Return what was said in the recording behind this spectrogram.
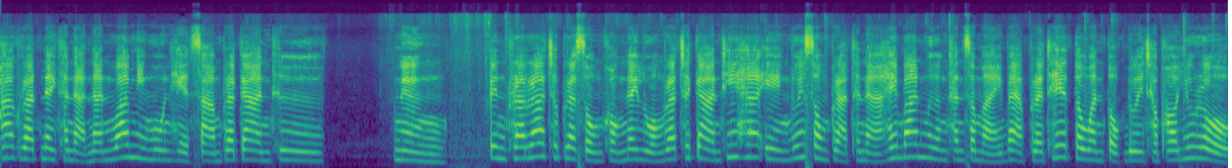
ภาครัฐในขณะนั้นว่ามีมูลเหตุ 3 ประการคือ 1. เป็นพระราชประสงค์ของในหลวงรัชกาลที่ 5 เองด้วยทรงปรารถนาให้บ้านเมืองทันสมัยแบบประเทศตะวันตกโดยเฉพาะยุโรป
